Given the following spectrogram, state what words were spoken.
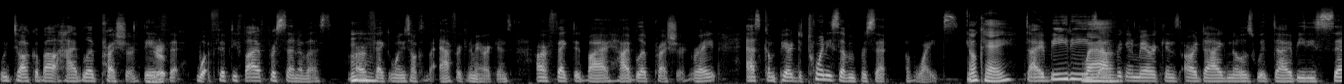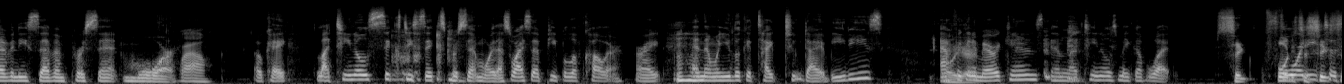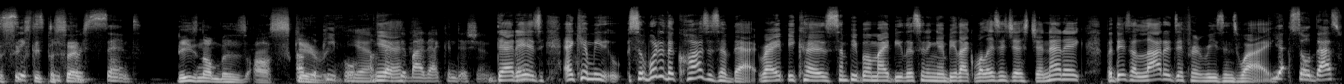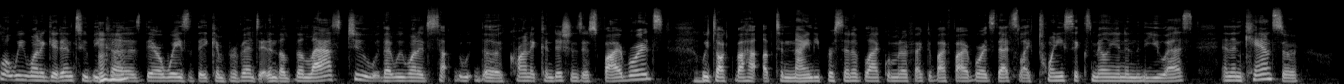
we talk about high blood pressure. They Yep. affect what 55% of us are affected when he talks about African Americans are affected by high blood pressure, right? As compared to 27% of whites. Okay. Diabetes, Wow. African Americans are diagnosed with diabetes 77% more. Wow. Okay. Latinos, 66% more. That's why I said people of color. All right? Mm-hmm. And then when you look at type 2 diabetes, Oh, yeah. African Americans and Latinos make up what? Six, 40, to 60 to 60 percent. 60% These numbers are scary. of scary. the people Yeah. affected Yeah. by that condition. That is. And can we, so what are the causes of that, right? Because some people might be listening and be like, well, is it just genetic? But there's a lot of different reasons why. Yeah, so that's what we want to get into Mm-hmm. because there are ways that they can prevent it. And the, the last two that we wanted to talk, the chronic conditions, there's fibroids. Mm. We talked about how up to 90% of black women are affected by fibroids. That's like 26 million in the US. And then cancer,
